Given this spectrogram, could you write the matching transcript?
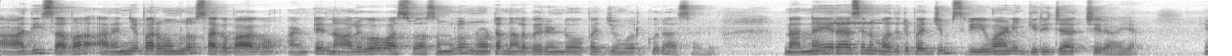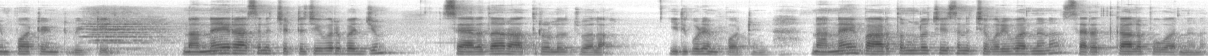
ఆది సభ అరణ్య పర్వంలో సగభాగం అంటే నాలుగవ ఆశ్వాసంలో నూట నలభై రెండవ పద్యం వరకు రాశాడు. నన్నయ్య రాసిన మొదటి పద్యం శ్రీవాణి గిరిజార్చిరాయ. ఇంపార్టెంట్ బిట్ ఇది నన్నయ్య రాసిన చిట్ట చివరి పద్యం శారదా రాత్రుల జ్వల. ఇది కూడా ఇంపార్టెంట్. నన్నయ్య భారతంలో చేసిన చివరి వర్ణన శరత్కాలపు వర్ణన.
